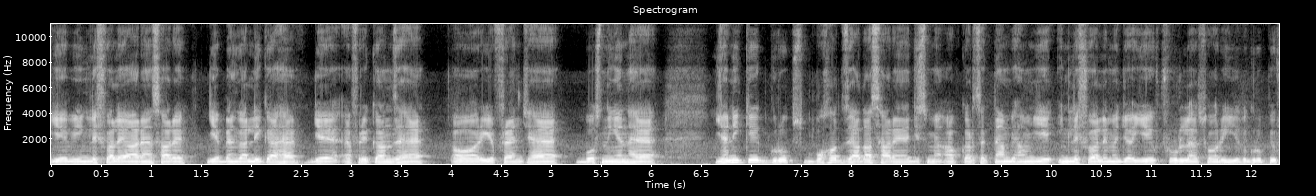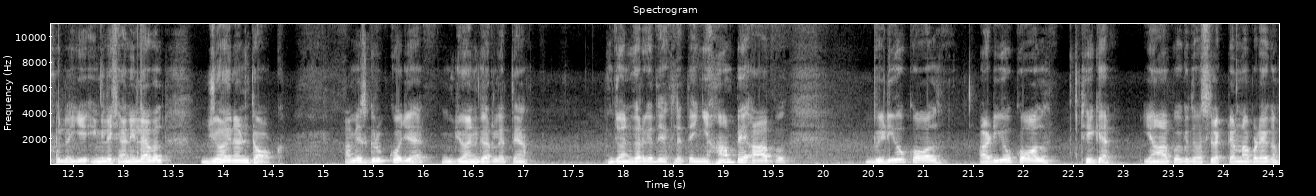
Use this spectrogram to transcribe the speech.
ये भी इंग्लिश वाले आ रहे हैं सारे, ये बंगाली का है, ये अफ्रीकन है, और ये फ्रेंच है बोस्नियन है, यानी कि ग्रुप्स बहुत ज़्यादा सारे हैं जिसमें आप कर सकते हैं हम ये इंग्लिश वाले में जो ये फुल है सॉरी ये तो ग्रुप ही फुल है, ये English any level join and talk हम इस ग्रुप को जो है ज्वाइन कर लेते हैं। ज्वाइन करके देख लेते हैं। यहाँ पे आप वीडियो कॉल ऑडियो कॉल ठीक है? यहाँ आपको एक दफ़ा सेलेक्ट करना पड़ेगा।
